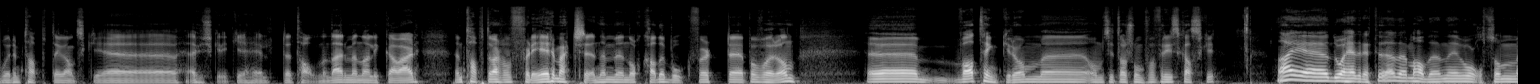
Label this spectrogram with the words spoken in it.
hvor de tapte ganske eh, Jeg husker ikke helt eh, tallene der, men allikevel. De tapte i hvert fall flere matcher enn de nok hadde bokført eh, på forhånd. hva tenker du om, om situasjonen for Frisk Asker? Nei, eh, du har helt rett i det. De hadde en voldsom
